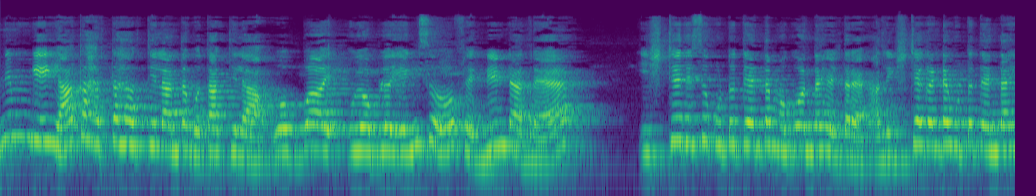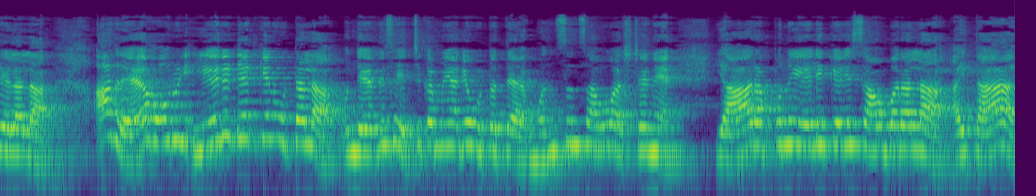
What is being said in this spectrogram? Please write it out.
ನಿಮ್ಗೆ ಯಾಕೆ ಅರ್ಥ ಆಗ್ತಿಲ್ಲ ಅಂತ ಗೊತ್ತಾಗ್ತಿಲ್ಲ. ಒಬ್ಬ, ಒಬ್ಳು ಹೆಂಗ್ಸು ಪ್ರೆಗ್ನೆಂಟ್ ಆದ್ರೆ ಇಷ್ಟೇ ದಿವಸ ಹುಟ್ಟುತ್ತೆ ಅಂತ ಮಗು ಅಂತ ಹೇಳ್ತಾರೆ. ಆದ್ರೆ ಇಷ್ಟೇ ಗಂಟೆ ಹುಟ್ಟುತ್ತೆ ಅಂತ ಹೇಳಲ್ಲ. ಆದ್ರೆ ಅವರು ಹೇಳಿ ಡೇಟ್ಗೇನು ಹುಟ್ಟಲ್ಲ. ಒಂದ್ ಎರಡು ದಿವಸ ಹೆಚ್ಚು ಕಮ್ಮಿಯಾಗೆ ಹುಟ್ಟುತ್ತೆ. ಮನ್ಸನ್ ಸಾವು ಅಷ್ಟೇನೆ. ಯಾರಪ್ಪನು ಹೇಳಿ ಕೇಳಿ ಸಾವು ಬರಲ್ಲ. ಆಯ್ತಾ?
